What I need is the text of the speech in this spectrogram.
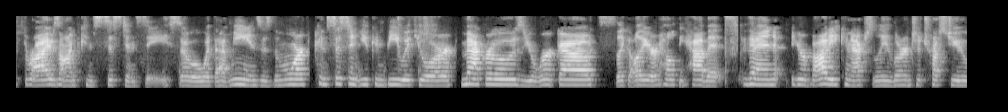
thrives on consistency. So, what that means is the more consistent you can be with your macros, your workouts, like all your healthy habits, then your body can actually learn to trust you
